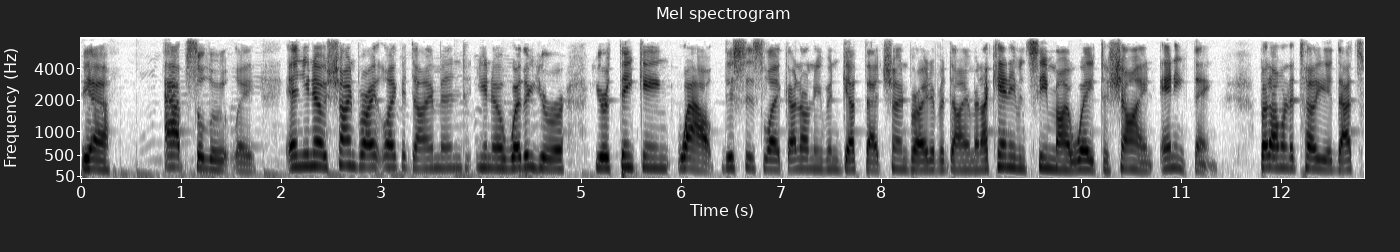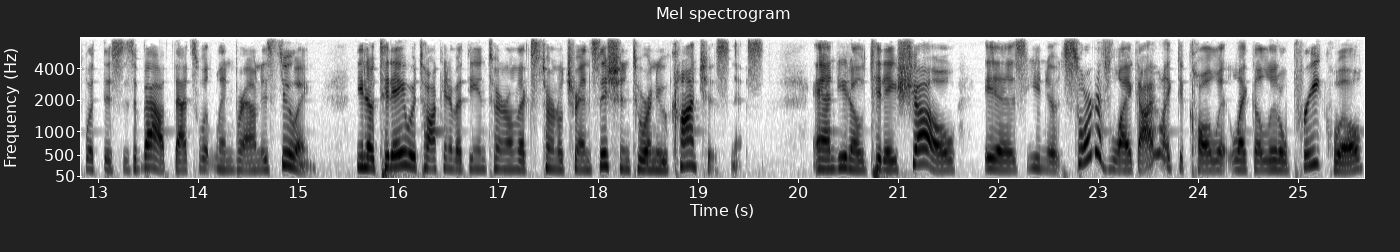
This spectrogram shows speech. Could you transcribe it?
Yeah, absolutely. And you know, shine bright like a diamond. You know, whether you're you're thinking, "Wow, this is like I don't even get that shine bright of a diamond. I can't even see my way to shine anything." But I want to tell you that's what this is about. That's what Lynn Brown is doing. You know, today we're talking about the internal and external transition to our new consciousness. And you know, today's show is, you know, sort of like I like to call it like a little prequel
